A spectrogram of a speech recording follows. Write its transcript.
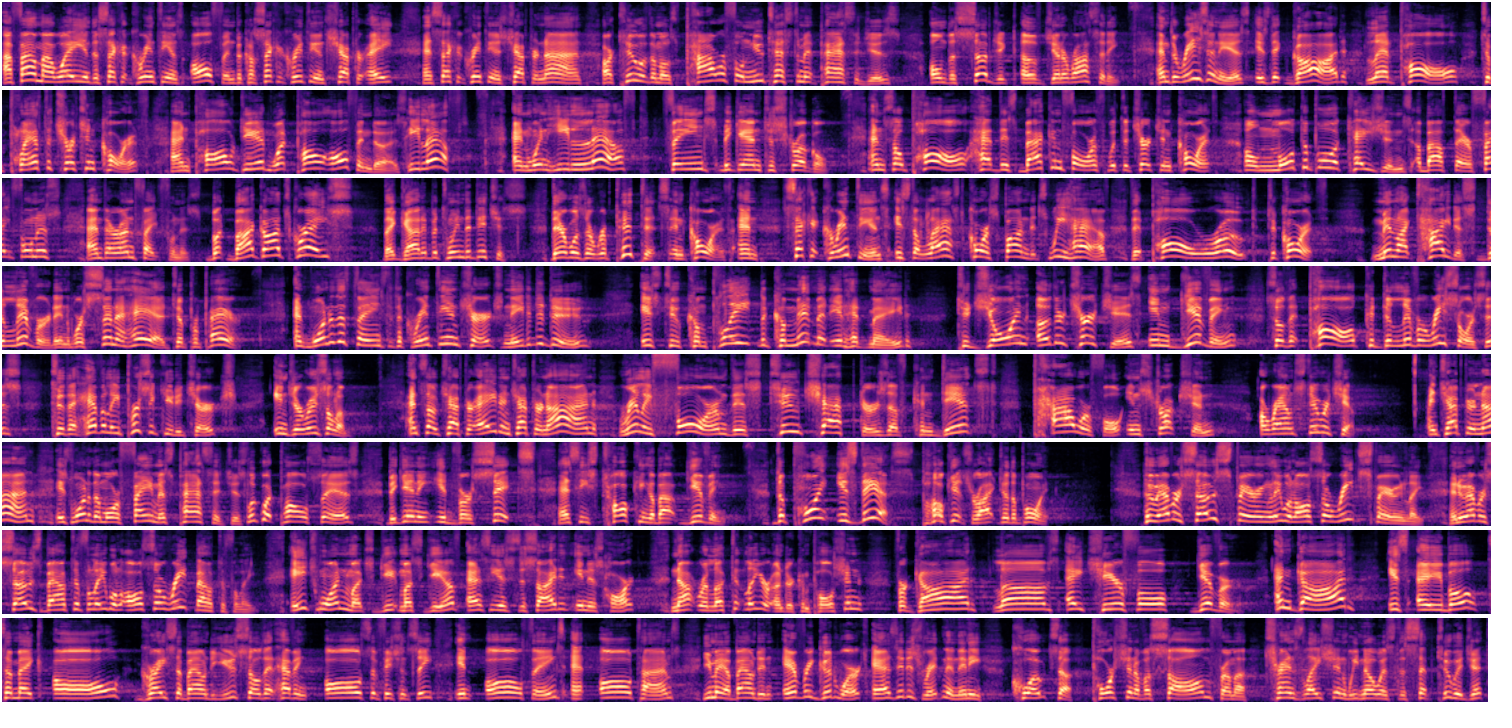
I found my way into Second Corinthians often because Second Corinthians chapter 8 and Second Corinthians chapter 9 are two of the most powerful New Testament passages on the subject of generosity. And the reason is is that God led Paul to plant the church in Corinth and Paul did what Paul often does. He left. And when he left, things began to struggle. And so Paul had this back and forth with the church in Corinth on multiple occasions about their faithfulness and their unfaithfulness. But by God's grace, they got it between the ditches. There was a repentance in Corinth. And Second Corinthians is the last correspondence we have that Paul wrote to Corinth. Men like Titus delivered and were sent ahead to prepare. And one of the things that the Corinthian church needed to do is to complete the commitment it had made to join other churches in giving so that Paul could deliver resources to the heavily persecuted church in Jerusalem. And so, chapter 8 and chapter 9 really form this two chapters of condensed, powerful instruction around stewardship. And chapter 9 is one of the more famous passages. Look what Paul says beginning in verse 6 as he's talking about giving. The point is this Paul gets right to the point. Whoever sows sparingly will also reap sparingly, and whoever sows bountifully will also reap bountifully. Each one must give, as he has decided in his heart, not reluctantly or under compulsion, for God loves a cheerful giver. And God is able to make all grace abound to you, so that having all sufficiency in all things at all times, you may abound in every good work, as it is written. And then he quotes a portion of a psalm from a translation we know as the Septuagint.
